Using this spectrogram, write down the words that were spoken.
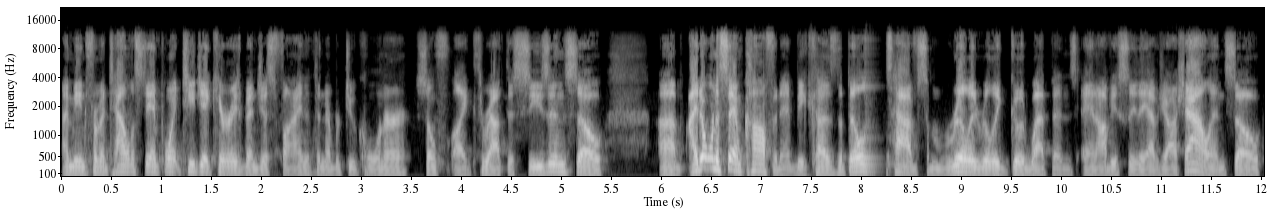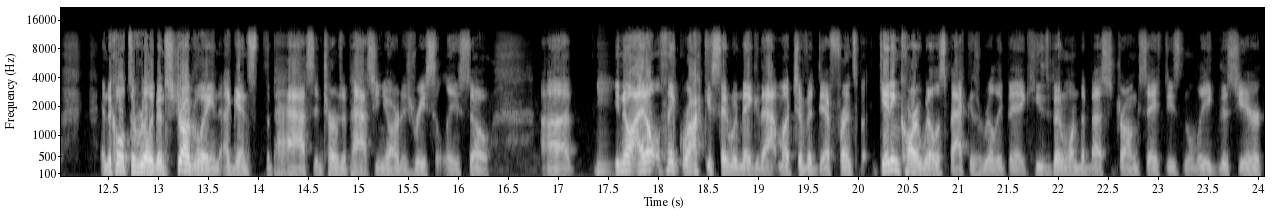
I mean, from a talent standpoint, TJ Carrie's been just fine at the number two corner so like throughout this season. So um, I don't want to say I'm confident because the Bills have some really really good weapons, and obviously they have Josh Allen. So and the Colts have really been struggling against the pass in terms of passing yardage recently. So uh, you know, I don't think Rocky Ya-Sin would make that much of a difference, but getting Khari Willis back is really big. He's been one of the best strong safeties in the league this year,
